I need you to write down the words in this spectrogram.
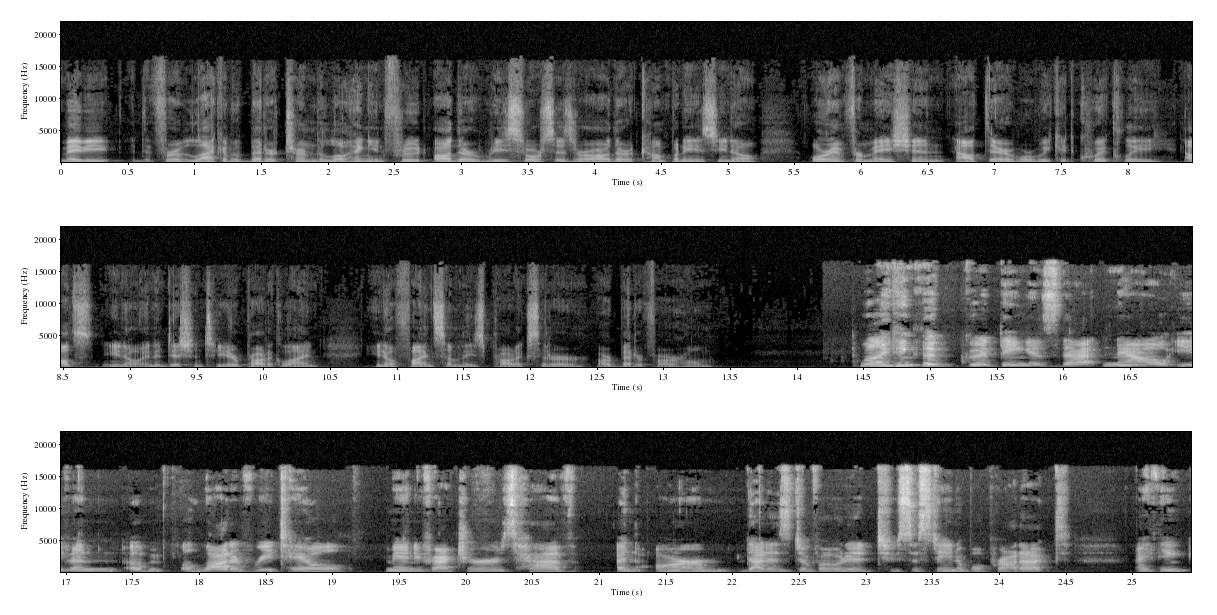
maybe for lack of a better term, the low hanging fruit, are there resources or are there companies, you know, or information out there where we could quickly out, you know, in addition to your product line, you know, find some of these products that are, are better for our home? Well, I think the good thing is that now even a, a lot of retail manufacturers have an arm that is devoted to sustainable product. I think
